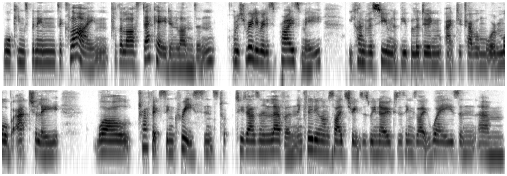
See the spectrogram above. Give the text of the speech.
walking's been in decline for the last decade in London, which really, really surprised me. You kind of assume that people are doing active travel more and more, but actually, while traffic's increased since t- 2011, including on side streets, as we know, because of things like Waze and um,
